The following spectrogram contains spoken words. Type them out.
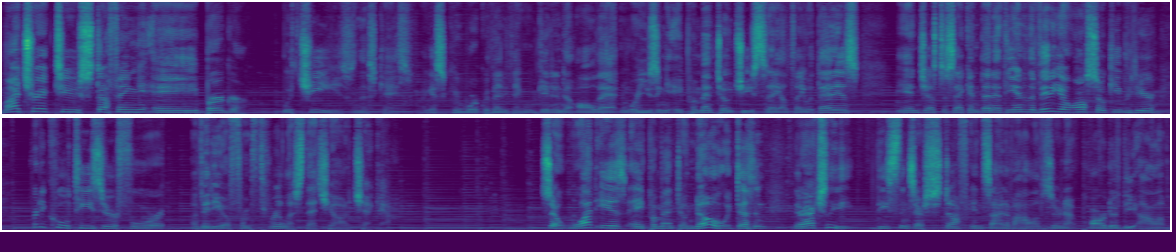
My trick to stuffing a burger with cheese in this case. I guess it could work with anything. We'll get into all that, and we're using a pimento cheese today. I'll tell you what that is in just a second. Then at the end of the video, also keep it here. Pretty cool teaser for a video from Thrillist that you ought to check out. So, what is a pimento? No, it doesn't. They're actually, these things are stuffed inside of olives. They're not part of the olive.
